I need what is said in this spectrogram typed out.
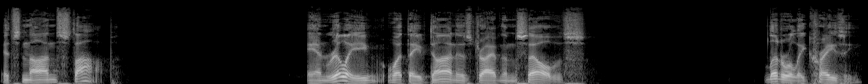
It's nonstop. And really, what they've done is drive themselves literally crazy.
